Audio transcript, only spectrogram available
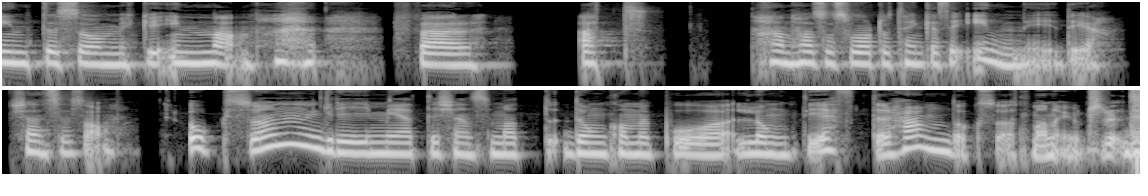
Inte så mycket innan. för att han har så svårt att tänka sig in i det, känns det som. Också en grej med att det känns som att de kommer på långt i efterhand också att man har gjort slut.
